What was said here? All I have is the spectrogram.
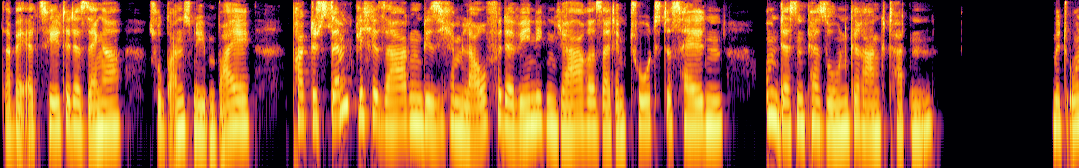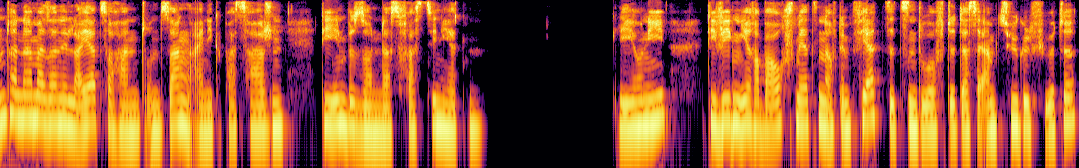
Dabei erzählte der Sänger, so ganz nebenbei, praktisch sämtliche Sagen, die sich im Laufe der wenigen Jahre seit dem Tod des Helden um dessen Person gerankt hatten. Mitunter nahm er seine Leier zur Hand und sang einige Passagen, die ihn besonders faszinierten. Leonie, die wegen ihrer Bauchschmerzen auf dem Pferd sitzen durfte, das er am Zügel führte,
